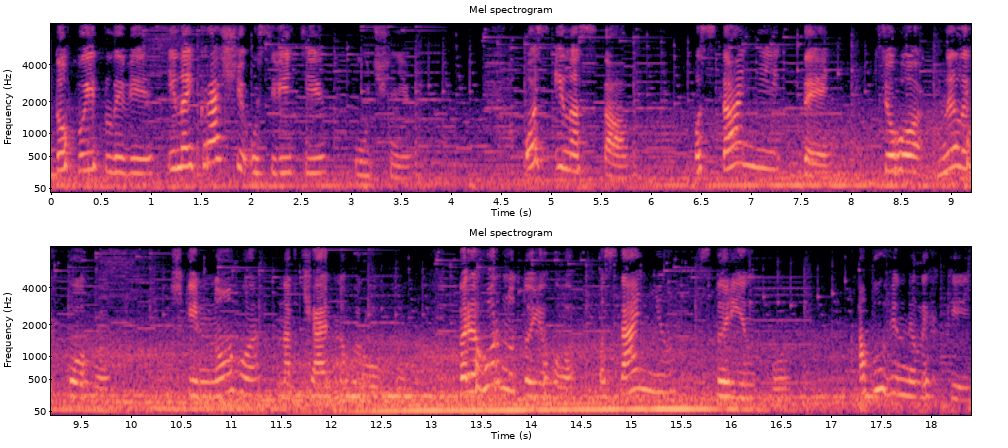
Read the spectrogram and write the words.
допитливі і найкращі у світі учні. Ось і настав останній день цього нелегкого шкільного навчального року. Перегорнуто його останню сторінку. А був він нелегкий.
